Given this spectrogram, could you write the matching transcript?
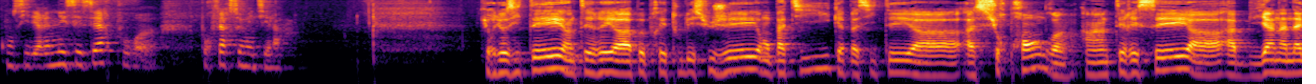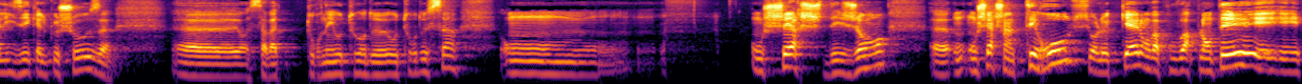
considérez nécessaires pour, euh, pour faire ce métier-là? Curiosité, intérêt à à peu près tous les sujets, empathie, capacité à, surprendre, à intéresser, à, bien analyser quelque chose. Euh, ça va tourner autour de, autour de ça. On, on cherche des gens euh, on, cherche un terreau sur lequel on va pouvoir planter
